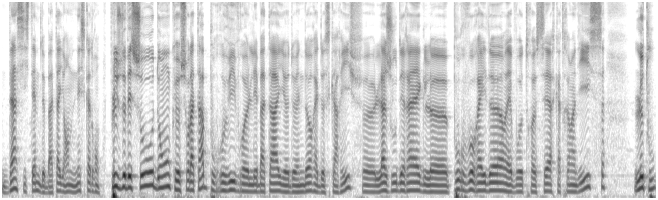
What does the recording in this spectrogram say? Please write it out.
d'un système de bataille en escadron. Plus de vaisseaux donc euh, sur la table pour revivre les batailles de Endor et de Scarif, euh, l'ajout des règles pour vos raiders et votre CR90, le tout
